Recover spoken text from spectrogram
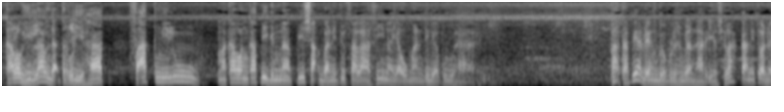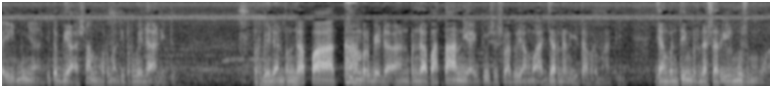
kalau hilal tidak terlihat, faakmilu, maka lengkapi genapi sakban itu salasina yauman 30 hari. Pak, tapi ada yang 29 hari. Ya silahkan, itu ada ilmunya. Kita biasa menghormati perbedaan itu. Perbedaan pendapat, perbedaan pendapatan, ya itu sesuatu yang wajar dan kita hormati. Yang penting berdasar ilmu semua.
